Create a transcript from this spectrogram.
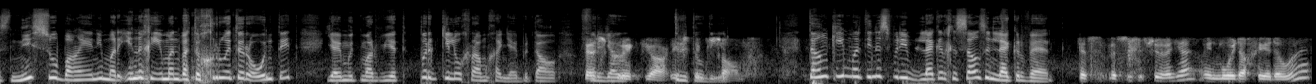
is nie so baie nie, maar enige iemand wat 'n groter hond het, jy moet maar weet per kilogram gaan jy betaal vir jou correct, ja, troeteldier. Dankie Martinus vir die lekker gesels en lekker werk. Dis presies so ja, 'n mooi dag vir jou, hoor.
